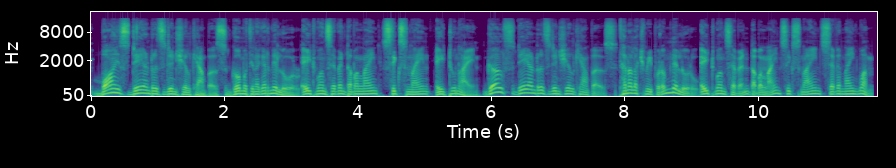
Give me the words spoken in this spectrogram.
Boys Day and Residential Campus, Gomati Nagar, Nellore, 817-99-69829. Girls Day and Residential Campus, Thanalakshmipuram, Nellore, 817-99-69791.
